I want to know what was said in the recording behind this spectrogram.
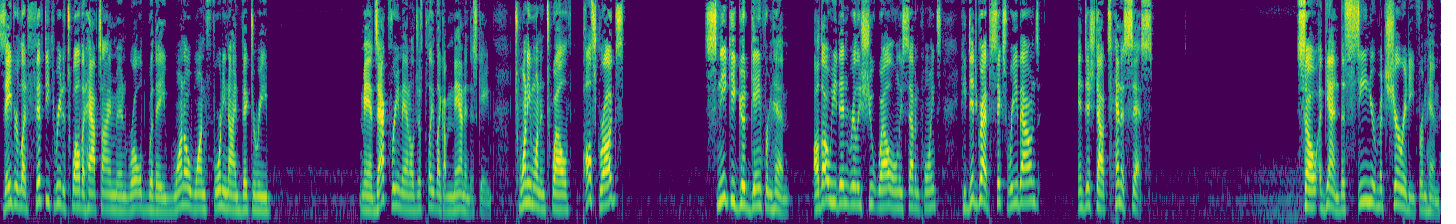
Xavier led 53 to 12 at halftime and rolled with a 101-49 victory. Man, Zach Freemantle just played like a man in this game. 21 and 12. Paul Scruggs, sneaky good game from him. Although he didn't really shoot well, only 7 points, he did grab 6 rebounds and dished out 10 assists. So again, the senior maturity from him.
